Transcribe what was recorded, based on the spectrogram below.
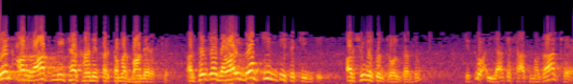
دن اور رات میٹھا کھانے پر کمر باندھے رکھے اور پھر کہ دوائی دو قیمتی سے قیمتی اور شوگر کنٹرول کر دو۔ یہ تو اللہ کے ساتھ مذاق ہے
